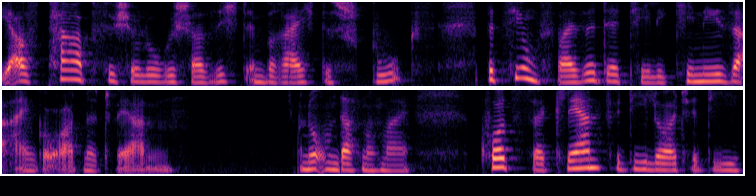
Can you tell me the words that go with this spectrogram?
die aus parapsychologischer Sicht im Bereich des Spuks bzw. der Telekinese eingeordnet werden. Nur um das nochmal kurz zu erklären für die Leute, die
